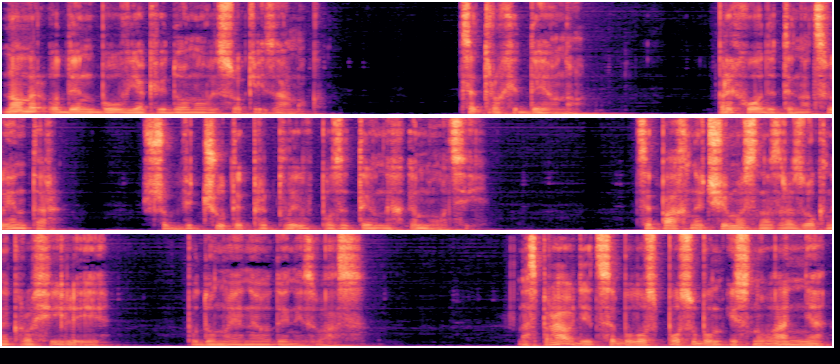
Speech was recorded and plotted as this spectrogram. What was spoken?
Номер один був, як відомо, високий замок. Це трохи дивно приходити на цвинтар, щоб відчути приплив позитивних емоцій. Це пахне чимось на зразок некрофілії, подумає не один із вас. Насправді це було способом існування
